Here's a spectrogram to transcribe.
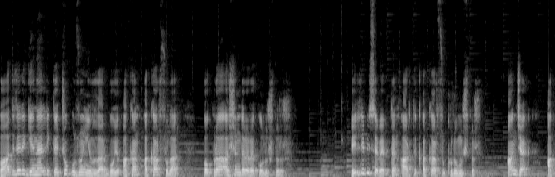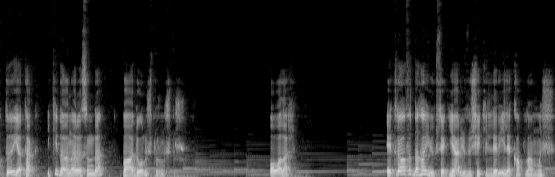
Vadileri genellikle çok uzun yıllar boyu akan akarsular toprağı aşındırarak oluşturur. Belli bir sebepten artık akarsu kurumuştur. Ancak aktığı yatak iki dağın arasında vadi oluşturmuştur. Ovalar Etrafı daha yüksek yeryüzü şekilleri ile kaplanmış,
